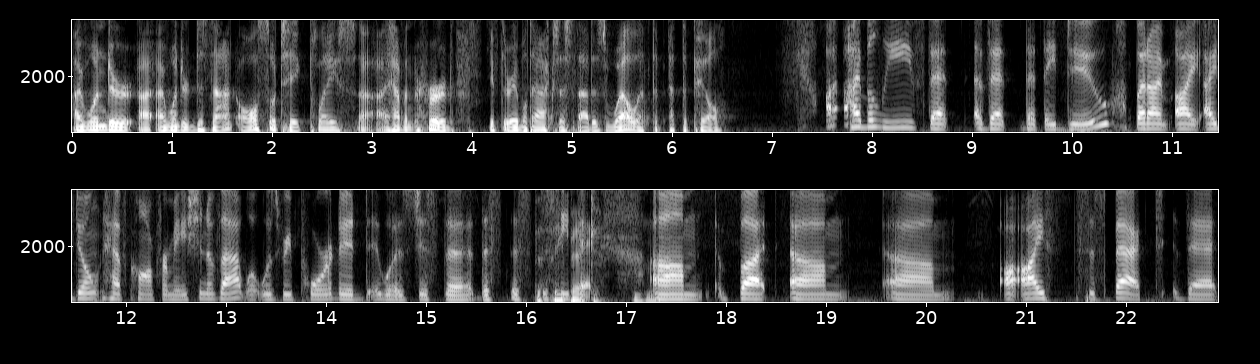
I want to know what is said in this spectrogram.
I wonder, I wonder, does that also take place? Uh, I haven't heard if they're able to access that as well at the at the PIL. I believe that that that they do, but I'm I, I don't have confirmation of that. What was reported was just the the the, the, the. Mm-hmm. Um, but um, um, I suspect that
